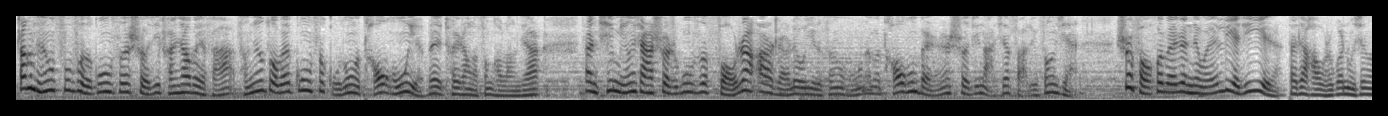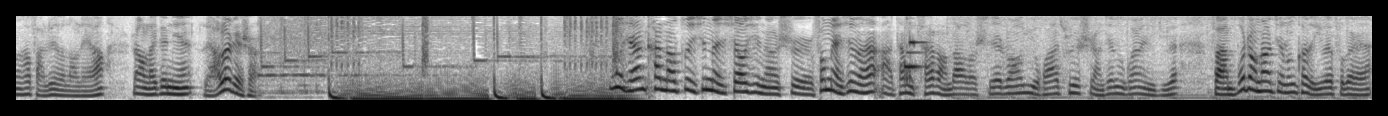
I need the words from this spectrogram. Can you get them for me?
张庭夫妇的公司涉及传销被罚，曾经作为公司股东的陶虹也被推上了风口浪尖。但其名下涉事公司否认2.6亿的分红。那么陶虹本人涉及哪些法律风险？是否会被认定为劣迹艺人？大家好，我是关注新闻和法律的老梁，让我来跟您聊聊这事儿。目前看到最新的消息呢，是封面新闻啊，他们采访到了石家庄裕华区市场监督管理局反不正当竞争科的一位负责人。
